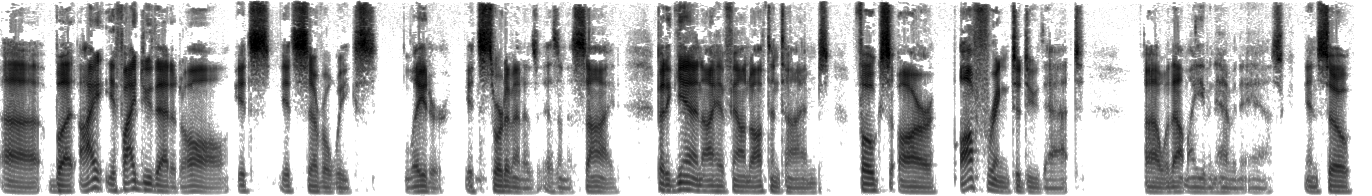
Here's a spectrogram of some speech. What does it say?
uh, but I, if I do that at all, it's it's several weeks later. It's sort of as, as an aside. But again, I have found oftentimes folks are offering to do that uh, without my even having to ask. And so,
